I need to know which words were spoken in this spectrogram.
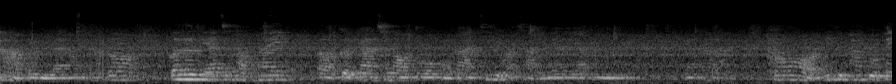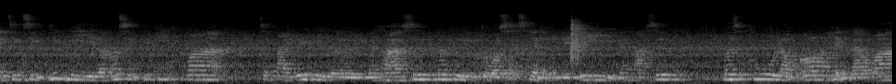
ข่าวกันอยู่แล้วนะคะก็ก็เรื่องนี้จะทำให้เอ่อเกิดการชะลอตัวของการที่อยู่อาศัยในระยะนี้นะคะก็นี่คือภาพรวมเป็นจริงสิ่งที่ดีแล้วก็สิ่งที่พี่คิดว่าจะไปได้ดีเลยนะคะ ซึ่งก็คือตัว sustainability นะคะซึ่ง เมื่อสักครู่เราก็เห็นแล้วว่า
